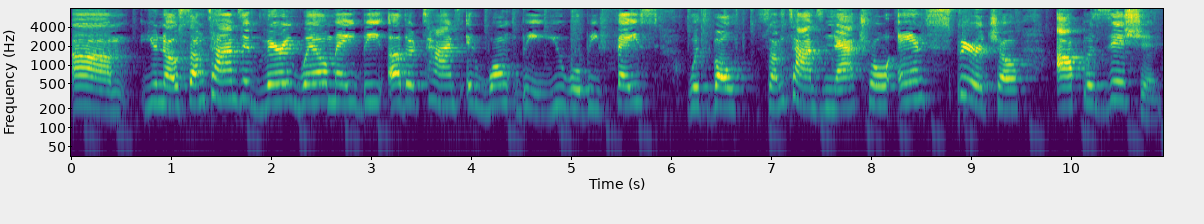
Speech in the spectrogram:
Um, you know sometimes it very well may be other times it won't be. You will be faced with both sometimes natural and spiritual opposition.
